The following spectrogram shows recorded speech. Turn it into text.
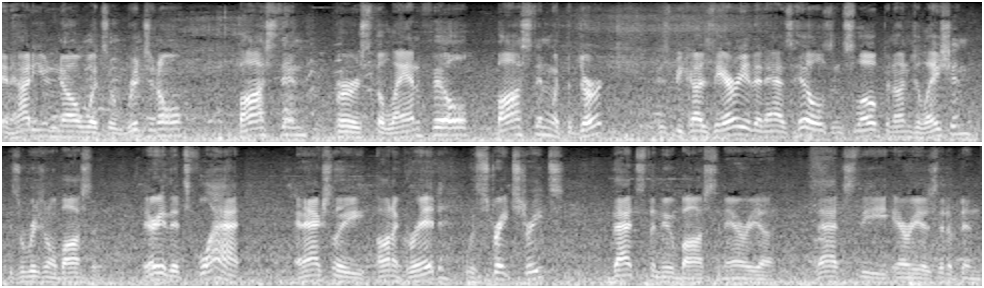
And how do you know what's original Boston versus the landfill Boston with the dirt? Is because the area that has hills and slope and undulation is original Boston. The area that's flat and actually on a grid with straight streets, that's the new Boston area. That's the areas that have been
